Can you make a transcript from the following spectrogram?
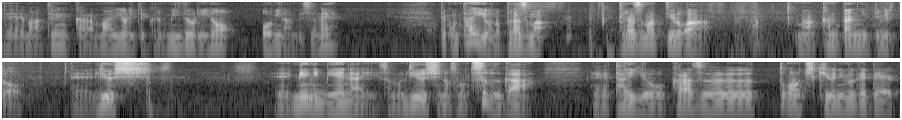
えーまあ、天から舞い降りてくる緑の帯なんですよね。でこの太陽のプラズマプラズマっていうのはまあ簡単に言ってみると、えー、粒子、えー、目に見えないその粒子のその粒が、えー、太陽からずっとこの地球に向けて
